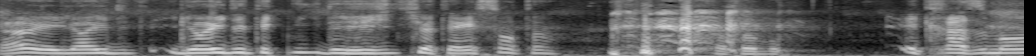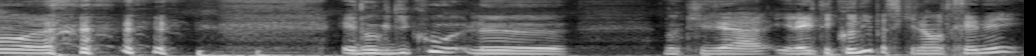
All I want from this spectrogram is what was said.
Ah, il, aurait eu, des- il aurait eu des techniques de jiu-jitsu intéressantes. hein. Enfin bon. Écrasement. euh. Et donc, du coup, le... donc, il, a, il a été connu parce qu'il a entraîné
